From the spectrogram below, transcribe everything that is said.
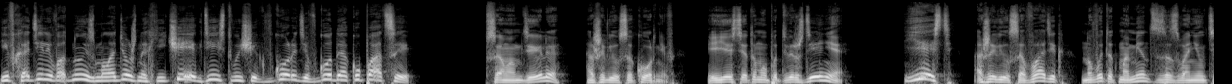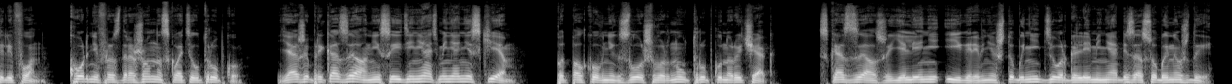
и входили в одну из молодежных ячеек, действующих в городе в годы оккупации». «В самом деле?» – оживился Корнев. «И есть этому подтверждение?» «Есть!» – оживился Вадик, но в этот момент зазвонил телефон. Корнев раздраженно схватил трубку. «Я же приказал не соединять меня ни с кем!» Подполковник зло швырнул трубку на рычаг. «Сказал же Елене Игоревне, чтобы не дергали меня без особой нужды.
